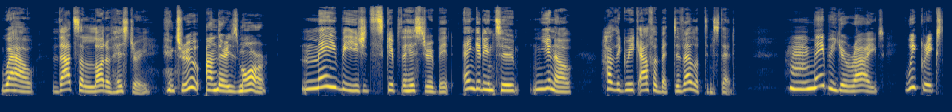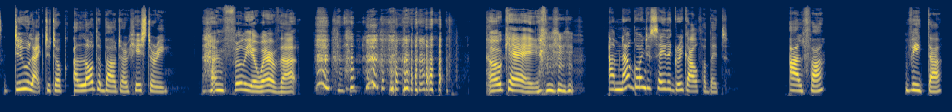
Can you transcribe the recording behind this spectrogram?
Wow, that's a lot of history. True, and there is more. Maybe you should skip the history a bit and get into, you know, how the Greek alphabet developed instead. Hmm, maybe you're right. We Greeks do like to talk a lot about our history. I'm fully aware of that okay. I'm now going to say the Greek alphabet. Alpha, Vita,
